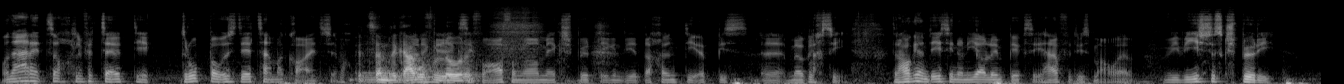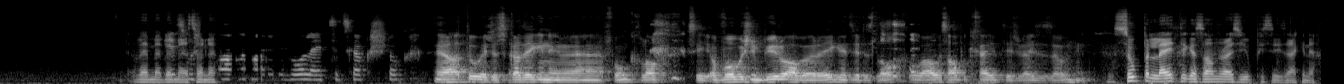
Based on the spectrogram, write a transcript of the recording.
Und er hat so ein bisschen erzählt, die Truppe, die sie dort zusammen hatten. Jetzt haben wir den verloren. Von Anfang an mehr gespürt, irgendwie, da könnte etwas äh, möglich sein. Der Hagi und ich sind noch nie an Olympia gewesen. Helfen uns mal. Äh, wie, wie ist das Gespür? Wenn man, wenn man so eine... Jetzt jetzt gerade gestockt. Ja, du bist jetzt gerade irgendwie im äh, Funkloch gewesen. Obwohl du im Büro, aber irgendwie das Loch, wo alles runtergefallen ist, weiß es auch nicht. Super Leitung Sunrise UPC, sage ich nicht.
